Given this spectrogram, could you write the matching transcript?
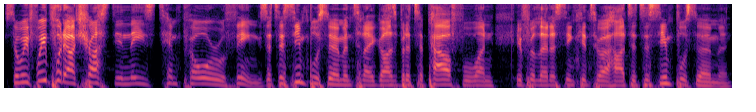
So, if we put our trust in these temporal things, it's a simple sermon today, guys, but it's a powerful one if we let it sink into our hearts. It's a simple sermon.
